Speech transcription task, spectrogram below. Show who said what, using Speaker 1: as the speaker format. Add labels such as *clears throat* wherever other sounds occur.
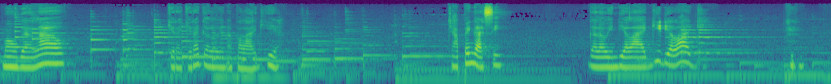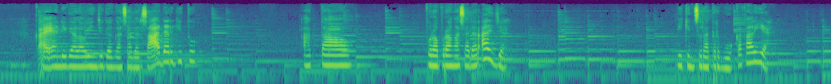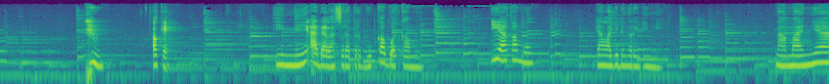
Speaker 1: Mau galau? Kira-kira galauin apa lagi ya? Capek gak sih? Galauin dia lagi, dia lagi. *laughs* Kayak yang digalauin juga gak sadar-sadar gitu. Atau pura-pura gak sadar aja. Bikin surat terbuka kali ya? *clears throat* Oke. Ini adalah surat terbuka buat kamu. Iya, kamu yang lagi dengerin ini. Namanya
